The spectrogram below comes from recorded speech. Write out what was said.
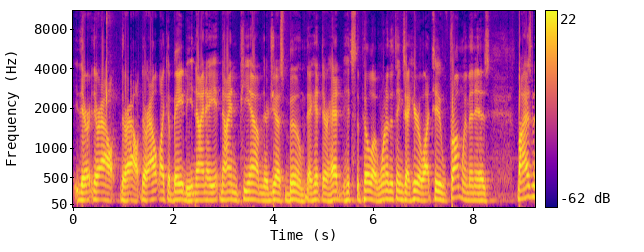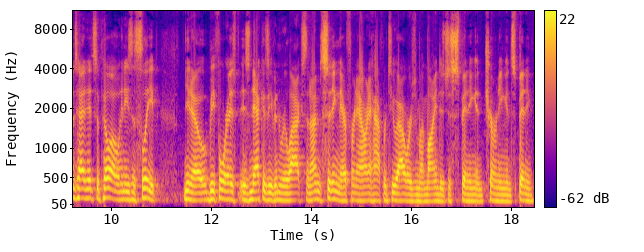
they're, they're out. They're out. They're out like a baby. 9, 8, 9 p.m., they're just boom. They hit their head, hits the pillow. One of the things I hear a lot too from women is my husband's head hits the pillow and he's asleep, you know, before his, his neck is even relaxed. And I'm sitting there for an hour and a half or two hours and my mind is just spinning and churning and spinning.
